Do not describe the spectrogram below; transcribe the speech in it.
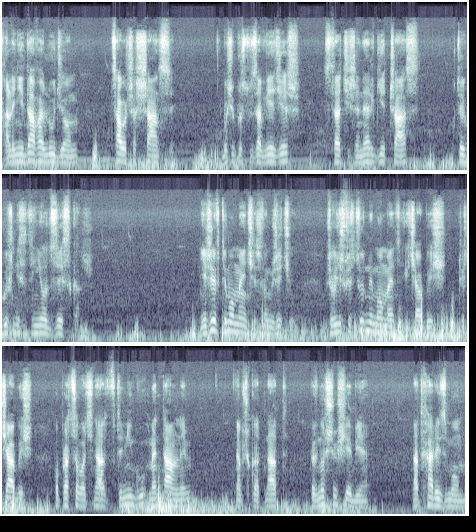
Ale nie dawaj ludziom cały czas szansy, bo się po prostu zawiedziesz, stracisz energię, czas, którego już niestety nie odzyskasz. Jeżeli w tym momencie w swoim życiu przechodzisz przez trudny moment i chciałbyś, czy chciałabyś popracować nad, w treningu mentalnym, na przykład nad pewnością siebie, nad charyzmą,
